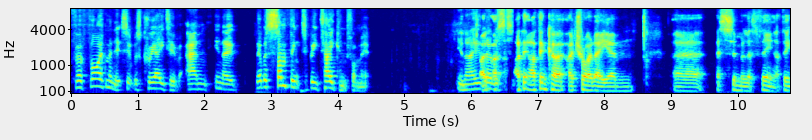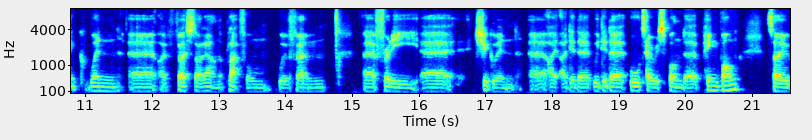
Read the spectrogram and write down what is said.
for five minutes. It was creative, and you know there was something to be taken from it. You know, I, was... I, I, think I think I, I tried a um uh, a similar thing. I think when uh, I first started out on the platform with um, uh, Freddie uh, Chigwin, uh, I, I, did a we did a autoresponder ping pong. So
